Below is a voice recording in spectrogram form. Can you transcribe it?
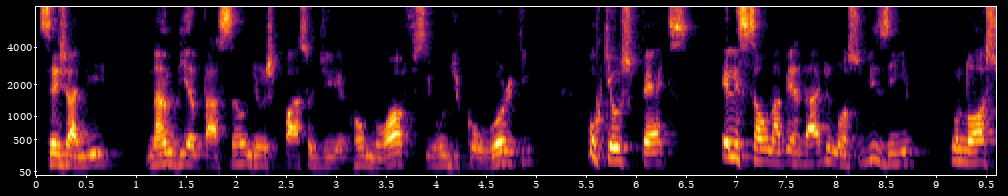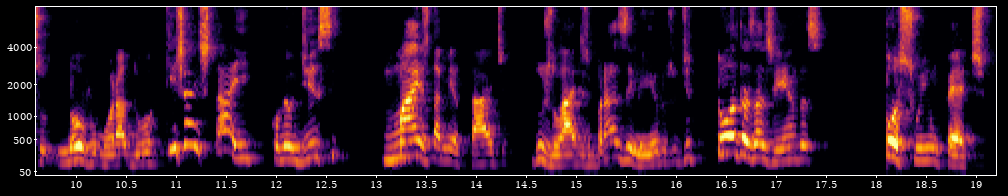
seja ali na ambientação de um espaço de home office ou de coworking, porque os pets eles são, na verdade, o nosso vizinho, o nosso novo morador, que já está aí, como eu disse, mais da metade dos lares brasileiros de todas as rendas possuem um pet.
